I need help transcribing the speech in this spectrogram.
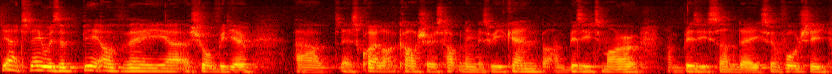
Yeah, today was a bit of a, uh, a short video. Uh, there's quite a lot of car shows happening this weekend, but I'm busy tomorrow. I'm busy Sunday, so unfortunately,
